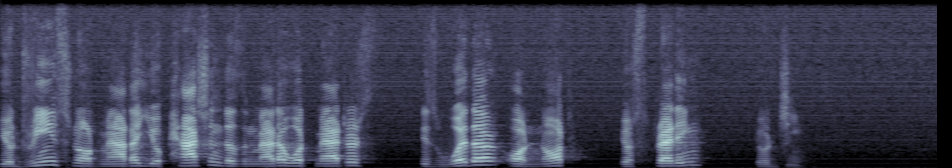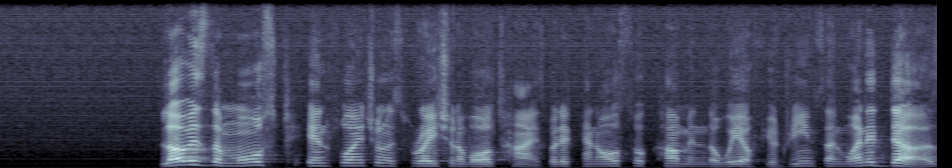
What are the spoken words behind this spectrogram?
your dreams do not matter, your passion doesn't matter. What matters is whether or not you're spreading your genes. Love is the most influential inspiration of all times, but it can also come in the way of your dreams. And when it does,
